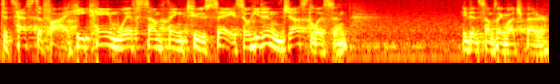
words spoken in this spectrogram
to testify, he came with something to say. So he didn't just listen, he did something much better.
